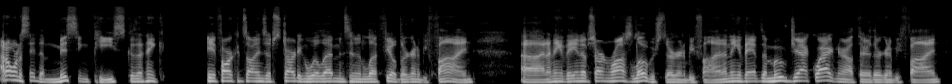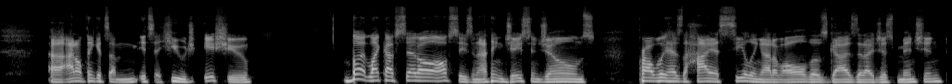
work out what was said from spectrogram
I don't want to say the missing piece because I think if Arkansas ends up starting Will Edmondson in left field, they're going to be fine. Uh, and I think if they end up starting Ross Lovich, they're going to be fine. I think if they have to move Jack Wagner out there, they're going to be fine. Uh, I don't think it's a it's a huge issue. But like I've said all offseason, I think Jason Jones probably has the highest ceiling out of all those guys that I just mentioned.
